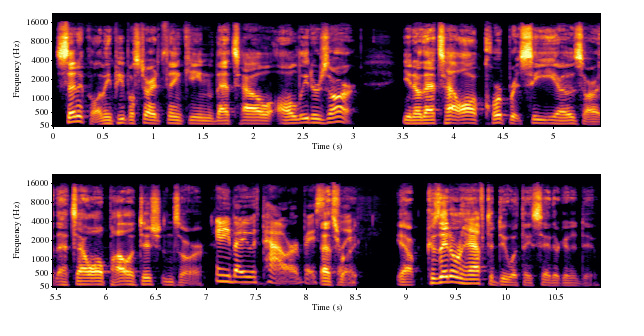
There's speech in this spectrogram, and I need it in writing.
cynical. I mean, people start thinking that's how all leaders are. You know, that's how all corporate CEOs are. That's how all politicians are. Anybody with power, basically. That's right. Yeah. Because they don't have to do what they say they're going to do.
